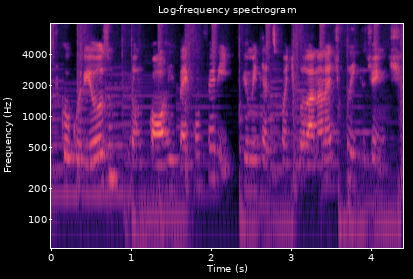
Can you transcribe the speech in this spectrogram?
Ficou curioso? Então corre e vai conferir. O filme está disponível lá na Netflix, gente.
